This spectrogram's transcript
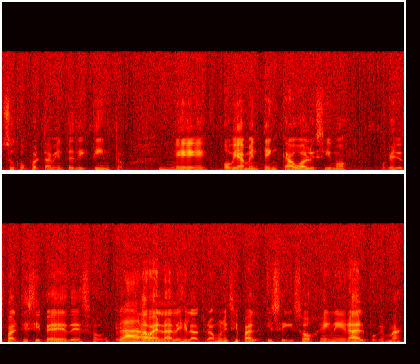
su comportamiento es distinto. Eh, obviamente en Cagua lo hicimos, porque yo participé de eso. Claro. Estaba en la legislatura municipal y se hizo general porque es más,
